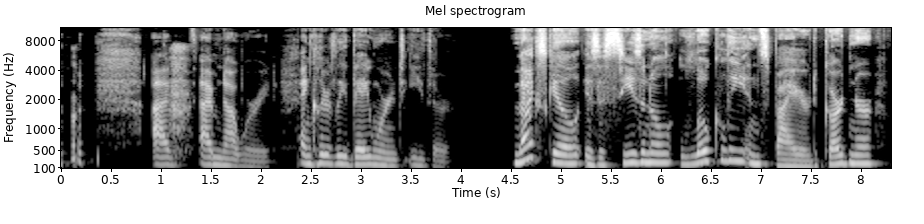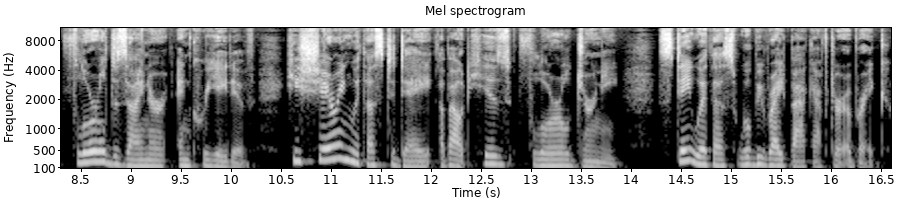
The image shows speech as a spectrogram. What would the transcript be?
I'm I'm not worried. And clearly they weren't either. Max Gill is a seasonal, locally inspired gardener, floral designer, and creative. He's sharing with us today about his floral journey. Stay with us. We'll be right back after a break.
